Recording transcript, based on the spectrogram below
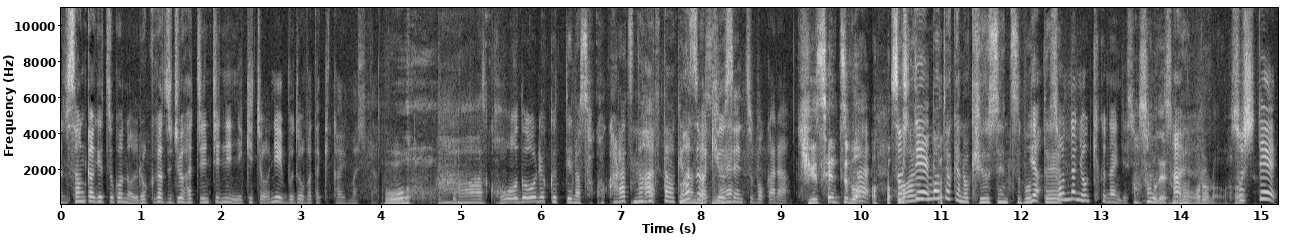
あの3か月後の6月18日に二木町にブドウ畑買いました。おお。ああ行動力っていうのはそこからつながってたわけなんですね、まずは9000坪から。9000坪、はい。そしてワイン畑の9000坪いやってそんなに大きくないんですよ。あそうですかはい。あらら、そして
